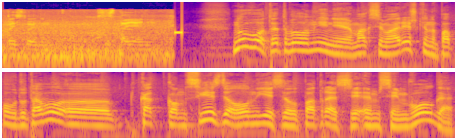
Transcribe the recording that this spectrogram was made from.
в пристойном состоянии. Ну вот, это было мнение Максима Орешкина по поводу того, э, как он съездил. Он ездил по трассе М7 «Волга».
